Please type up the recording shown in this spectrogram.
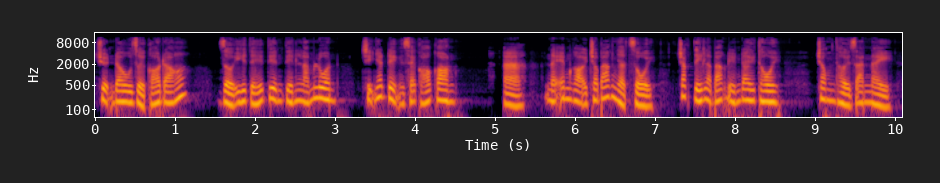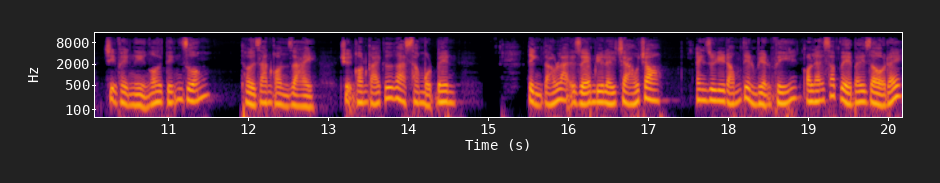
Chuyện đâu rồi có đó. Giờ y tế tiên tiến lắm luôn, Chị nhất định sẽ có con. À nãy em gọi cho bác Nhật rồi, Chắc tí là bác đến đây thôi. Trong thời gian này, Chị phải nghỉ ngơi tĩnh dưỡng. Thời gian còn dài, Chuyện con cái cứ gạt sang một bên. Tỉnh táo lại rồi em đi lấy cháo cho. Anh Duy đi đóng tiền viện phí, Có lẽ sắp về bây giờ đấy.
